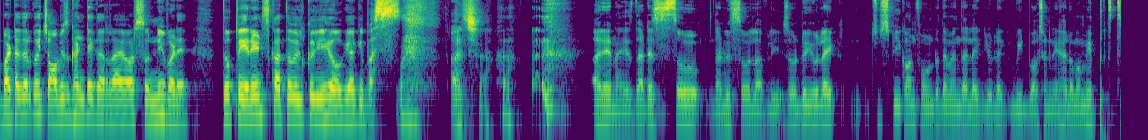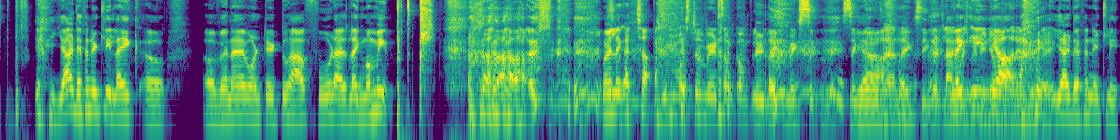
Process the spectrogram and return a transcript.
but अगर कोई चौबीस घंटे कर रहा है और सुननी पड़े तो पेरेंट्स का तो बिल्कुल ये हो गया कि बस। अच्छा। अरे nice that is so that is so lovely so do you like speak on phone to them like you like beatbox and hello mummy yeah definitely like when I wanted to have food I like mummy mean, like, acha. You must have made some complete like mixed like signals and like secret language between yeah, your mother and you, right? Yeah, definitely.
